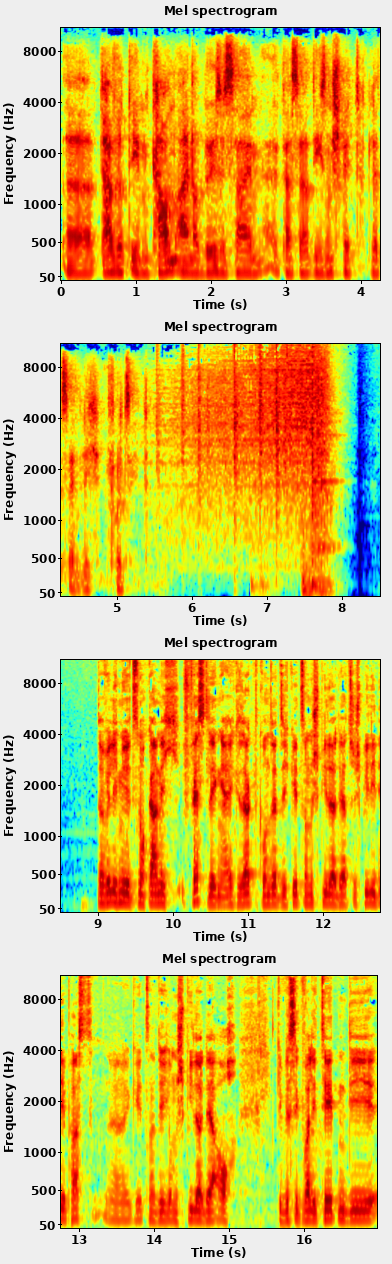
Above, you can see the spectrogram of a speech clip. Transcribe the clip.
da wird ihm kaum einer böse sein, dass er diesen Schritt letztendlich vollzieht. Da will ich mir jetzt noch gar nicht festlegen, ehrlich gesagt. Grundsätzlich geht es um einen Spieler, der zur Spielidee passt. Äh, geht es natürlich um einen Spieler, der auch gewisse Qualitäten, die,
